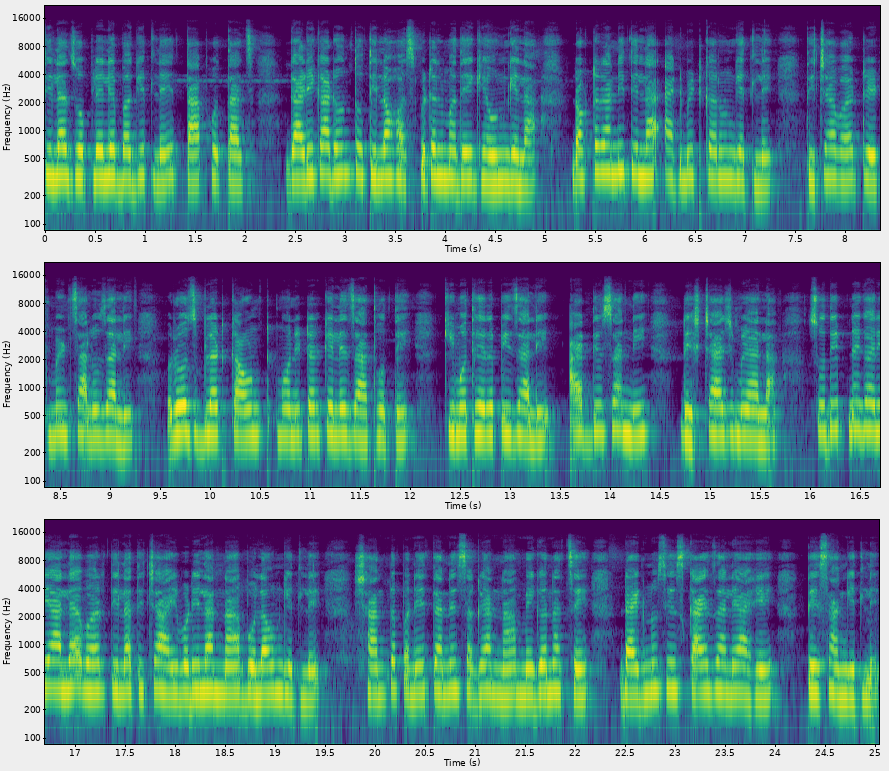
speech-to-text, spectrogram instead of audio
तिला झोपलेले बघितले. ताप होताच. गाडी काढून तो तिला हॉस्पिटलमध्ये घेऊन गेला. डॉक्टरांनी तिला ॲडमिट करून घेतले. तिच्यावर ट्रीटमेंट चालू झाली. रोज ब्लड काउंट मॉनिटर केले जात होते. किमोथेरपी झाली. आठ दिवसांनी डिस्चार्ज मिळाला. सुदीपने घरी आल्यावर तिला तिच्या आईवडिलांना बोलावून घेतले. शांतपणे त्याने सगळ्यांना मेगनाचे डायग्नोसिस काय झाले आहे ते सांगितले.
